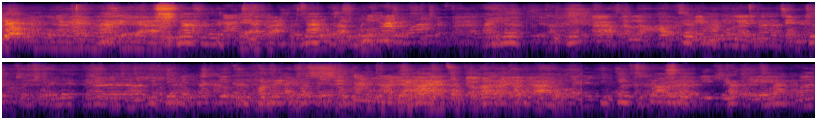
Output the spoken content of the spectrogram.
้ มากเลยจะในอากาศครับผมมีห้าว่าไปเลยเนี่ยเอาเสื้อผ้าอะไรมาสองชุดสวยๆเลยจริงๆคนไม่ไปก็ไม่ได้แต่ว่าครับผมจริงๆสุดยอดเลยครับมาก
